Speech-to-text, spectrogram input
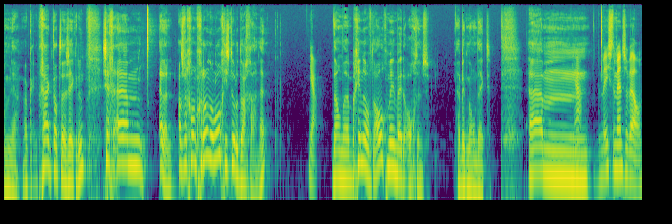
ja, oké. Ga ik dat eh, zeker doen. Zeg, ehm, Ellen, als we gewoon chronologisch door de dag gaan, hè? Ja. Dan eh, beginnen we over het algemeen bij de ochtends. Heb ik me ontdekt. Ehm, Ja, de meeste mensen wel.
